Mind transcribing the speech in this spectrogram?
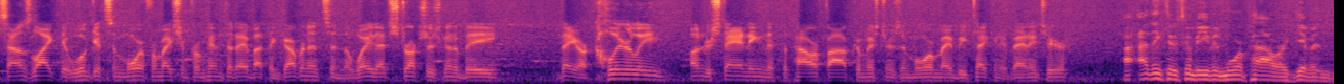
sounds like that we'll get some more information from him today about the governance and the way that structure is going to be. They are clearly understanding that the Power Five commissioners and more may be taking advantage here. I, think there's going to be even more power given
